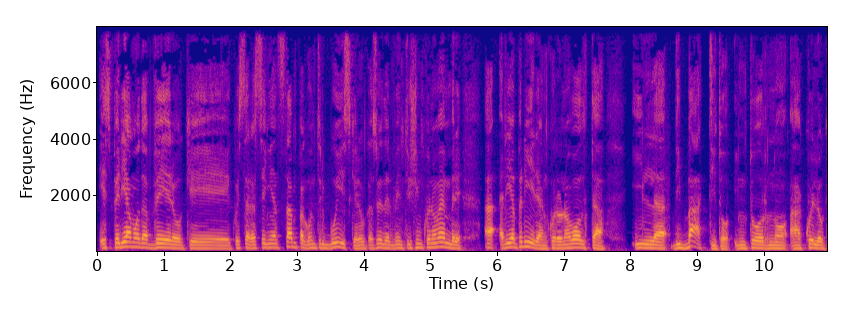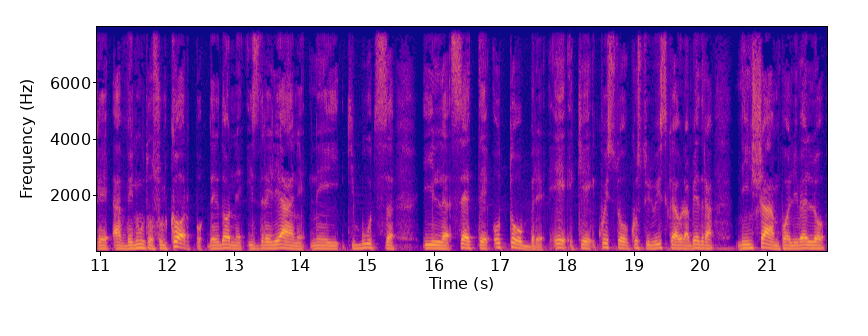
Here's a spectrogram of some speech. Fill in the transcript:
e speriamo davvero che questa rassegna stampa contribuisca in occasione del 25 novembre a riaprire ancora una volta il dibattito intorno a quello che è avvenuto sul corpo delle donne israeliane nei kibbutz il 7 ottobre e che questo costituisca una pietra d'inciampo a livello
